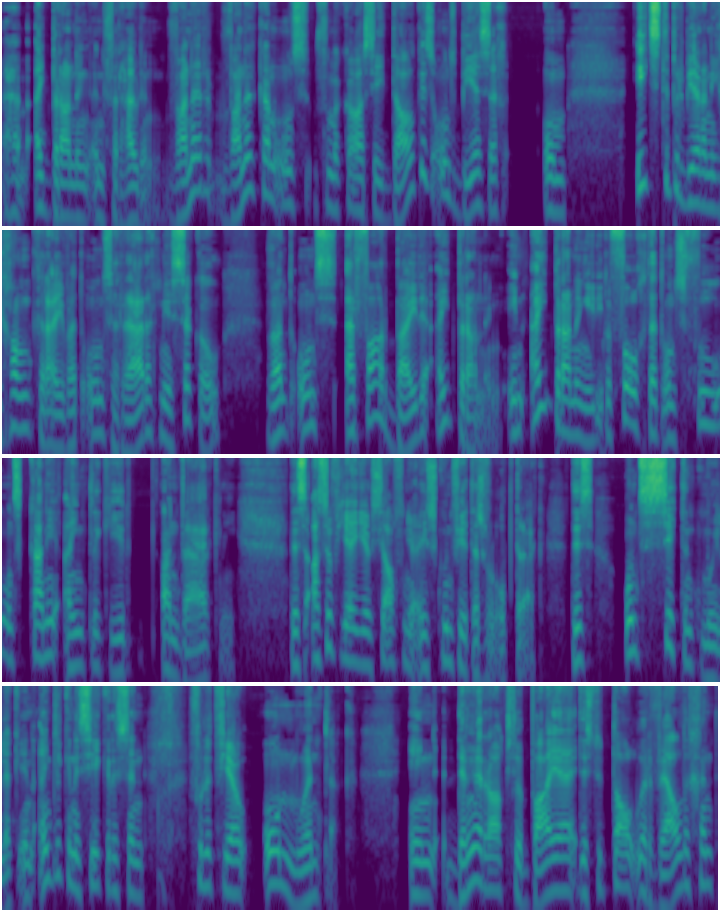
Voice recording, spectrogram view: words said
um, uitbranding in verhouding. Wanneer wanneer kan ons vir mekaar sê dalk is ons besig om iets te probeer aan die gang kry wat ons regtig mee sukkel want ons ervaar beide uitbranding en uitbranding het die gevolg dat ons voel ons kan nie eintlik hier aan werk nie. Dis asof jy jouself in jou eie skoenveters wil optrek. Dis ontsettend moeilik en eintlik in 'n sekere sin voel dit vir jou onmoontlik en dinge raak so baie dis totaal oorweldigend.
